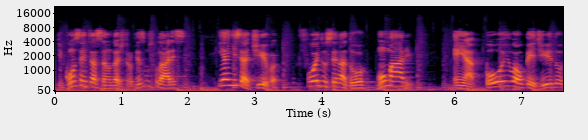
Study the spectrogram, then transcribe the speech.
de conscientização das distrofias musculares e a iniciativa foi do senador Romário, em apoio ao pedido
